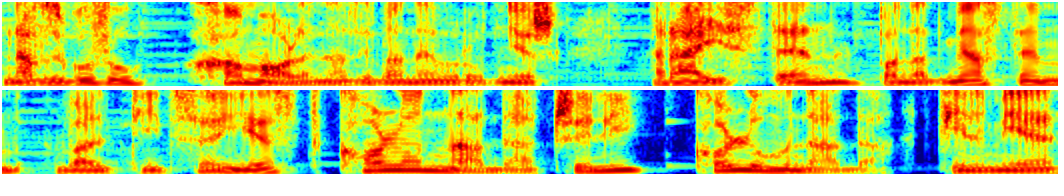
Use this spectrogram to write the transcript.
Na wzgórzu Homole, nazywanym również Rajsten ponad miastem Waltice jest kolonada, czyli kolumnada. W filmie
